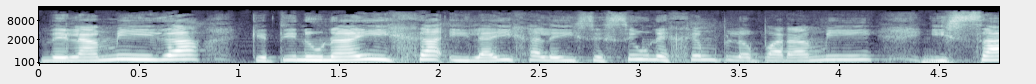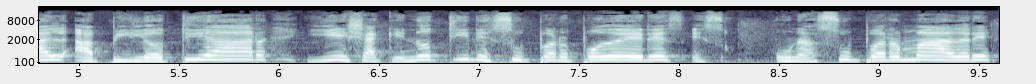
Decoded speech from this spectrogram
de la amiga que tiene una hija y la hija le dice, sé un ejemplo para mí y sal a pilotear y ella que no tiene superpoderes es una supermadre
